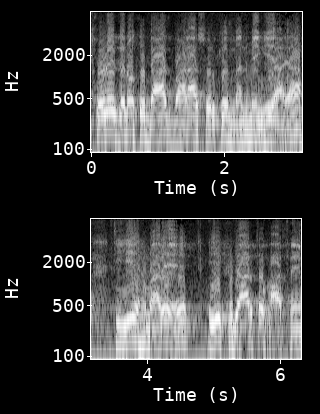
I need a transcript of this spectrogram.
थोड़े दिनों के बाद बाणासुर के मन में ये आया कि ये हमारे एक हज़ार तो हाथ हैं।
